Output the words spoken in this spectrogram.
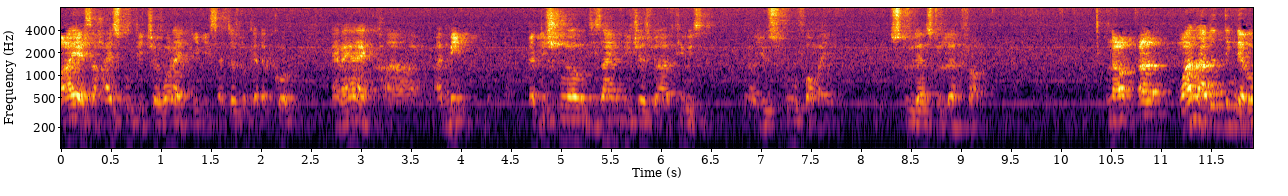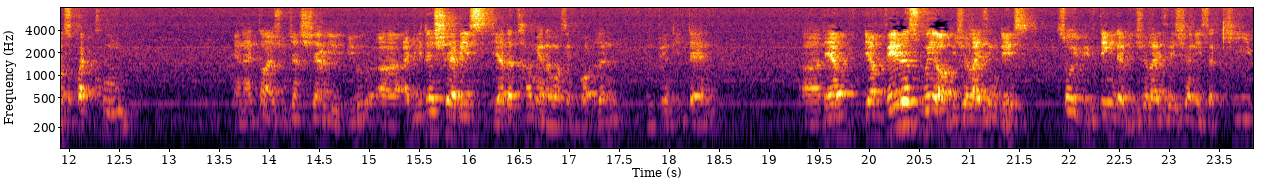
I, as a high school teacher, what I did is I just look at the code and then I, uh, I made additional design features that I feel is uh, useful for my students to learn from. Now, uh, one other thing that was quite cool, and I thought I should just share it with you, uh, I didn't share this the other time when I was in Portland in 2010. Uh, there, are, there are various ways of visualizing this. So if you think that visualization is a key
